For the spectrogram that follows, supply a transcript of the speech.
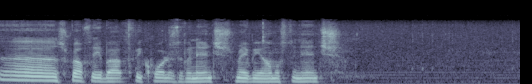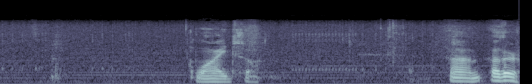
uh, it's roughly about three quarters of an inch, maybe almost an inch wide. So, um, other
